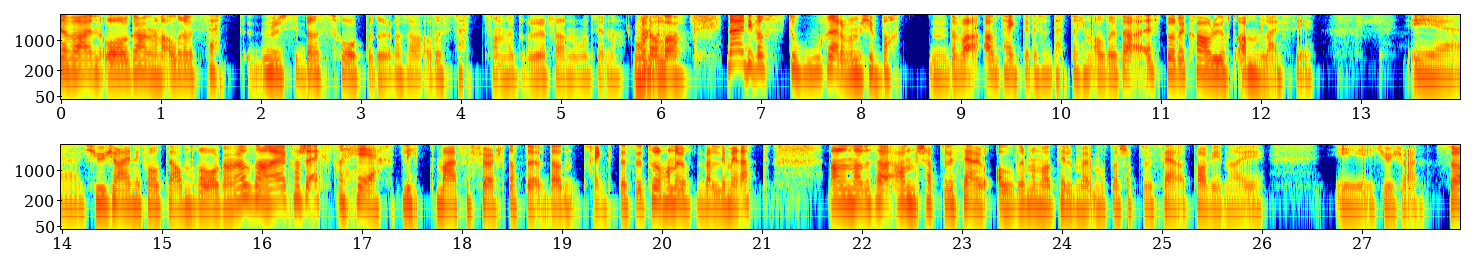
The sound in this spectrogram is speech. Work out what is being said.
det var en årgang han aldri hadde sett Når du bare så på druene, så hadde han aldri sett sånne druer før noensinne. Men- Hvordan da? Nei, de var store, det var mye vann. Var, han tenkte liksom dette kommer aldri Så jeg spurte hva har du gjort annerledes i, i eh, 2021 i forhold til andre årganger. Så han er kanskje ekstrahert litt mer for følte at det, den trengtes. Jeg tror han har gjort veldig mye rett. Han, hadde, han jo aldri, men har til og med måttet kapitalisere et par viner i, i 2021. Så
